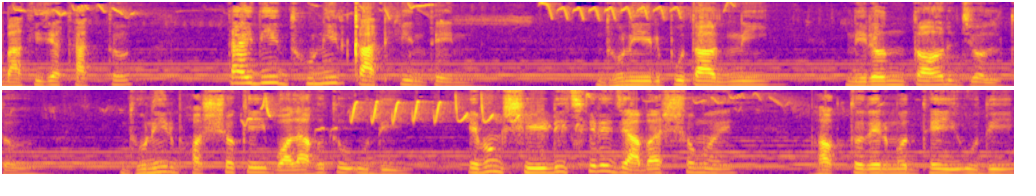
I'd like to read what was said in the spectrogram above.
বাকি যা থাকত, তাই দিয়ে ধুনির কাঠ কিনতেন। ধুনির পুতাগ্নি নিরন্তর জ্বলত। ধুনির ভস্যকেই বলা হতো উদি এবং শিরডি ছেড়ে যাবার সময় ভক্তদের মধ্যেই উদি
